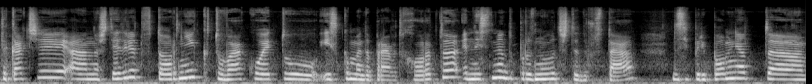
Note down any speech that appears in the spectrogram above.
Така че а, на щедрият вторник това, което искаме да правят хората е наистина да празнуват щедростта, да си припомнят а,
